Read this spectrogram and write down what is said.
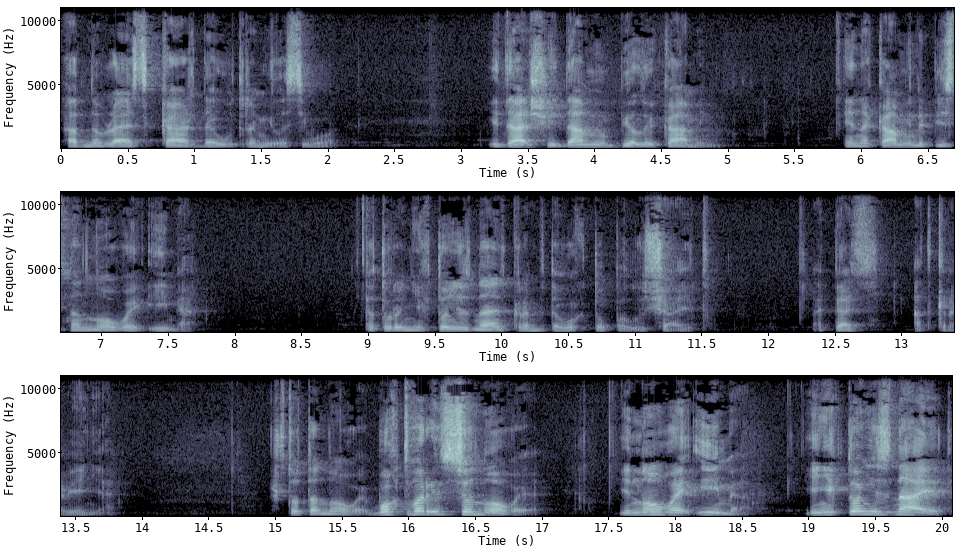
обновляясь каждое утро милость Его. И дальше дам ему белый камень. И на камне написано новое имя, которое никто не знает, кроме того, кто получает. Опять откровение. Что-то новое. Бог творит все новое. И новое имя. И никто не знает.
